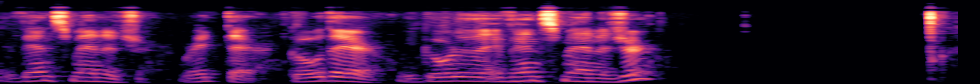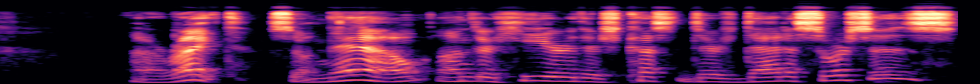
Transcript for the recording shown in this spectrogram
Events manager right there. Go there. We go to the events manager. All right. So now under here there's custom there's data sources.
